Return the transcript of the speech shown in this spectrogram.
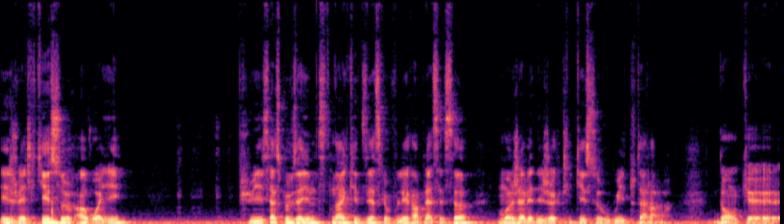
Et je vais cliquer sur envoyer. Puis ça se peut que vous ayez une petite note qui dit est-ce que vous voulez remplacer ça? Moi, j'avais déjà cliqué sur oui tout à l'heure. Donc, euh,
